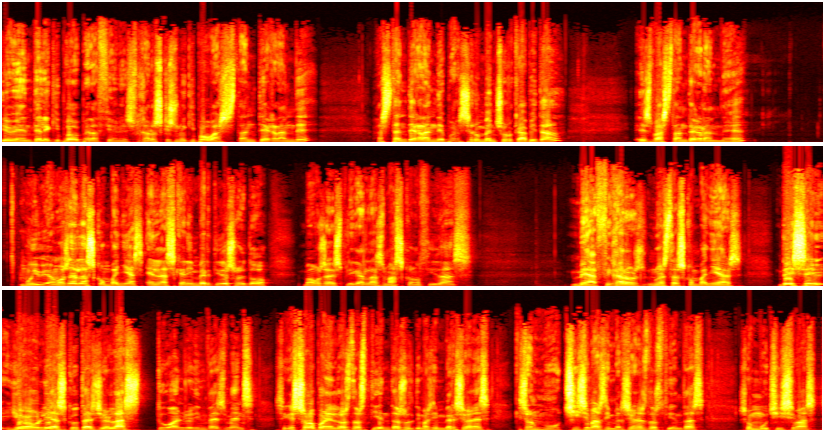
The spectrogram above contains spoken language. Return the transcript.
y obviamente el equipo de operaciones. Fijaros que es un equipo bastante grande. Bastante grande. Para ser un venture capital, es bastante grande, ¿eh? Muy bien, vamos a ver las compañías en las que han invertido, sobre todo vamos a explicar las más conocidas. Vea, fijaros, nuestras compañías They say you're only as good as your last 200 investments. Así que solo ponen los 200 últimas inversiones, que son muchísimas inversiones, 200, son muchísimas.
